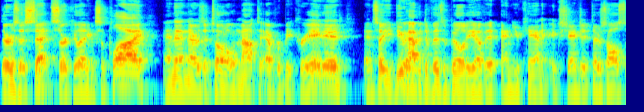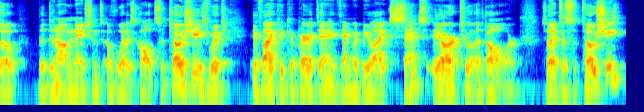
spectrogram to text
there's a set circulating supply and then there's a total amount to ever be created. And so you do have a divisibility of it and you can exchange it. There's also the denominations of what is called Satoshis, which if I could compare it to anything would be like cents or to a dollar. So that's a Satoshi.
